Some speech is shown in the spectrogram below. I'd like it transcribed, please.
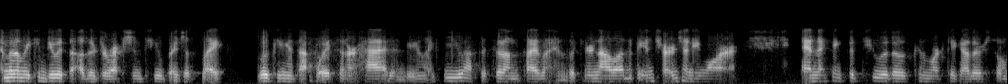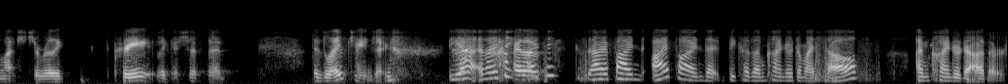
and then we can do it the other direction too by just like looking at that voice in our head and being like, you have to sit on the sidelines, like you're not allowed to be in charge anymore. And I think the two of those can work together so much to really create like a shift that is life changing. Yeah, and I think I, I think I find I find that because I'm kinder to myself, I'm kinder to others.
